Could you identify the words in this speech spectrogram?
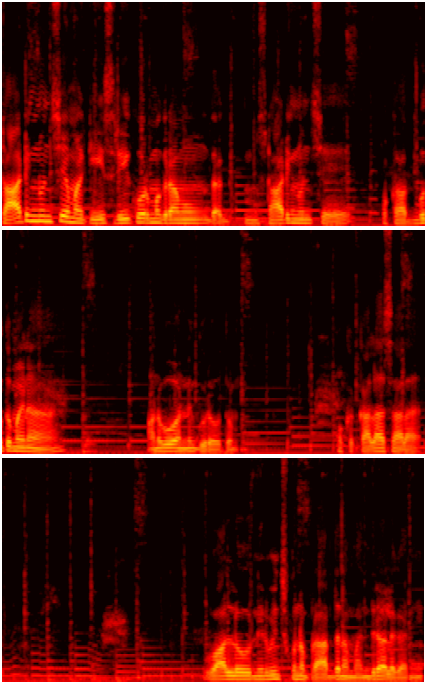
స్టార్టింగ్ నుంచే మనకి శ్రీకూర్మ గ్రామం దగ్గ స్టార్టింగ్ నుంచే ఒక అద్భుతమైన అనుభవానికి గురవుతాం. ఒక కళాశాల. వాళ్ళు నిర్మించుకున్న ప్రార్థన మందిరాలు కానీ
